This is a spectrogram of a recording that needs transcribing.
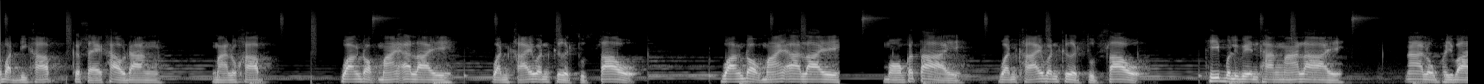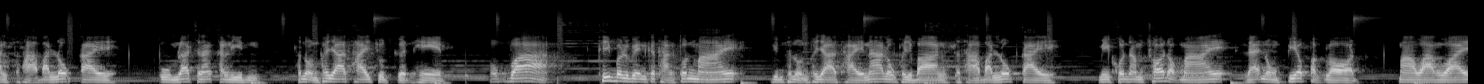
สวัสดีครับ กระแสข่าวดังมาแล้วครับ วางดอกไม้อะไร วันคล้ายวันเกิดสุดเศร้า วางดอกไม้อะไร หมอกระต่าย วันคล้ายวันเกิดสุดเศร้า ที่บริเวณทางม้าลาย หน้าโรงพยาบาลสถาบันโรคไตภูมิราชนครินถนนพญาไทจุดเกิดเหตุ พบว่าที่บริเวณกระถางต้นไม้ริมถนนพญาไทหน้าโรงพยาบาลสถาบันโรคไตมีคนนำช่อดอกไม้ และนมเปรี้ยวปักหลอด มาวางไว้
